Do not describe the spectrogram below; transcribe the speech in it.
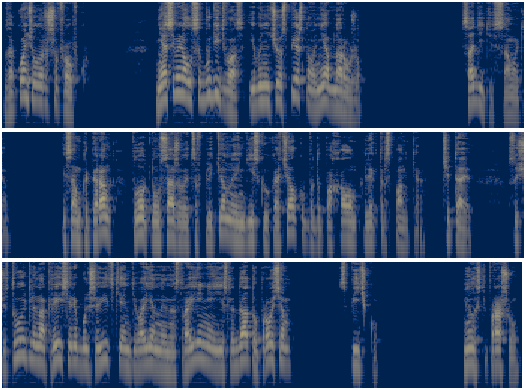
Закончил расшифровку. Не осмелился будить вас, ибо ничего спешного не обнаружил. Садитесь, Самокин. И сам Каперанг плотно усаживается в плетеную индийскую качалку под опахалом электроспанкера. Читает. Существует ли на крейсере большевистские антивоенные настроения? Если да, то просим спичку. Милости прошу.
